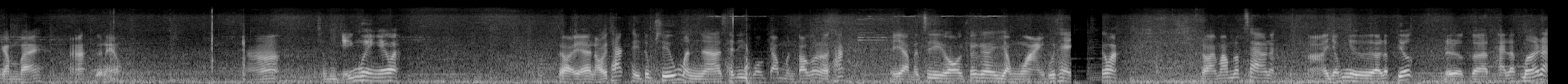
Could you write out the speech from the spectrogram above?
gầm bể. À, cửa nẻo đó sùng chỉ nguyên nha các bạn rồi à, nội thất thì chút xíu mình à, sẽ đi vô trong mình coi cái nội thất. Bây giờ mình sẽ đi coi cái, cái dòng ngoài của xe các bạn. Rồi mâm lớp sau nè. À, giống như lớp trước để được à, thay lớp mới rồi.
